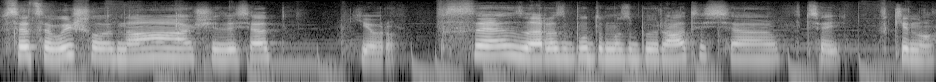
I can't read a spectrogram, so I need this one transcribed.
Все це вийшло на 60 євро. Все, зараз будемо збиратися в цей в кіно.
